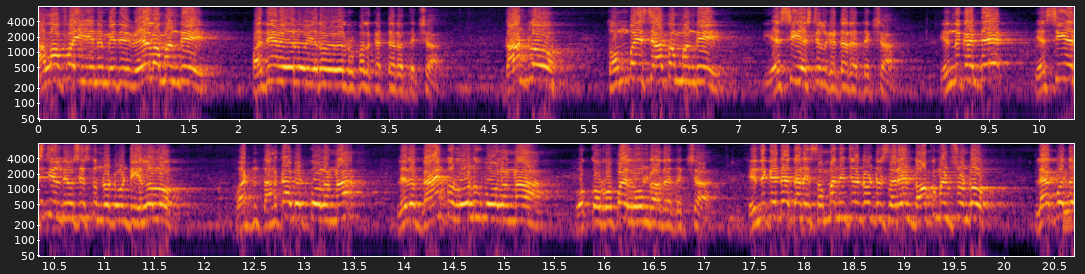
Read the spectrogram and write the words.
నలభై ఎనిమిది వేల మంది పదివేలు ఇరవై వేల రూపాయలు కట్టారు అధ్యక్ష. దాంట్లో తొంభై శాతం మంది ఎస్సీ ఎస్టీలు కట్టారు అధ్యక్ష. ఎందుకంటే ఎస్సీ ఎస్టీలు నివసిస్తున్నటువంటి ఇళ్ళలో వాటిని తనఖా పెట్టుకోవాలన్నా లేదా బ్యాంకు లోనుకు పోవాలన్నా ఒక్క రూపాయి లోన్ రాదు అధ్యక్ష. ఎందుకంటే దానికి సంబంధించినటువంటి సరైన డాక్యుమెంట్స్ ఉండవు. లేకపోతే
